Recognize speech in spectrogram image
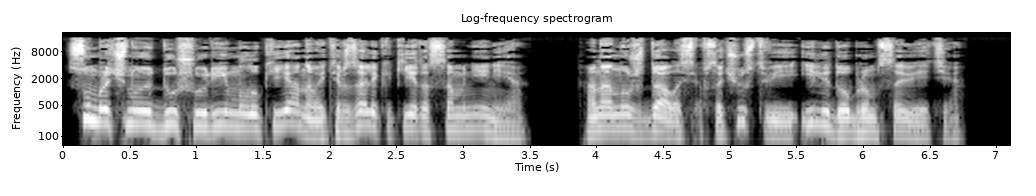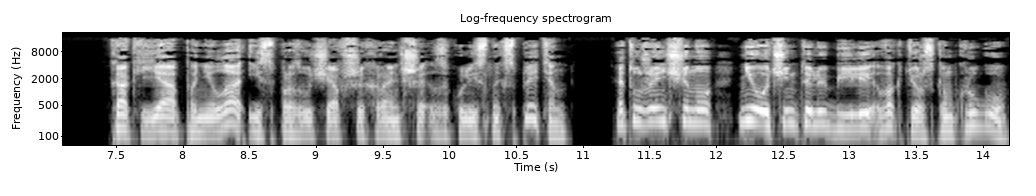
Сумрачную душу Римы Лукьяновой терзали какие-то сомнения. Она нуждалась в сочувствии или добром совете. Как я поняла из прозвучавших раньше закулисных сплетен, эту женщину не очень-то любили в актерском кругу.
